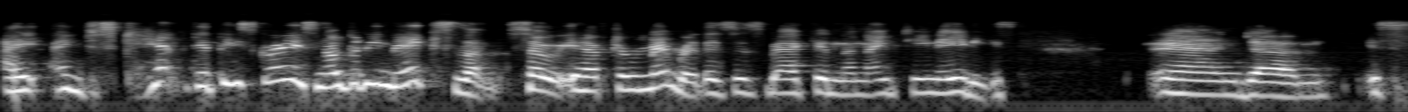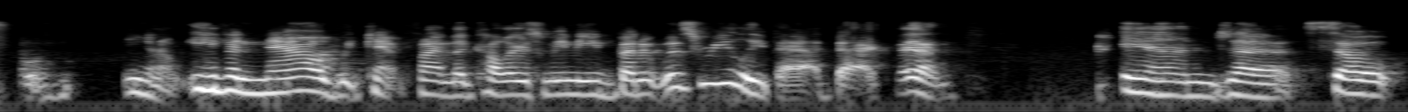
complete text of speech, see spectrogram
I, I just can't get these grays. Nobody makes them. So you have to remember, this is back in the 1980s. And um, so, you know, even now we can't find the colors we need, but it was really bad back then. And uh, so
